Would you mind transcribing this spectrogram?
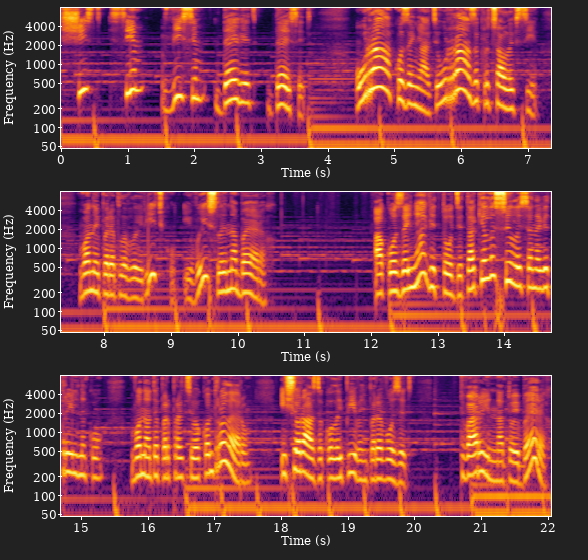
шість, сім, вісім, дев'ять, десять. Ура, козеняті, ура! закричали всі. Вони перепливли річку і вийшли на берег. А козеня відтоді так і лишилося на вітрильнику. Воно тепер працює контролером, і щоразу, коли півень перевозить тварин на той берег,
